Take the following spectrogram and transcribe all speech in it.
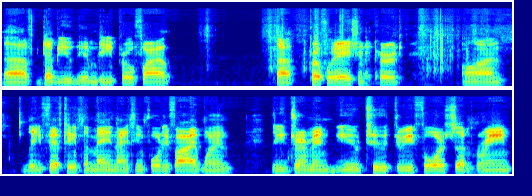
of WMD profile uh, proliferation occurred on the 15th of May 1945 when the German U 234 submarine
